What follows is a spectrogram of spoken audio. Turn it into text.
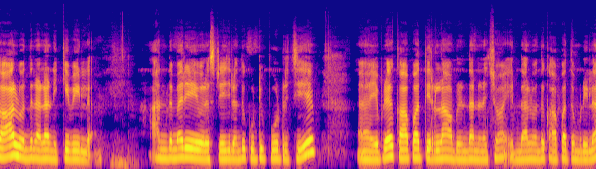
கால் வந்து நல்லா நிற்கவே இல்லை. அந்த மாதிரி ஒரு ஸ்டேஜில் வந்து குட்டி போட்டுருச்சு. எப்படியாவது காப்பாற்றிடலாம் அப்படின்னு தான் நினச்சோம். இருந்தாலும் வந்து காப்பாற்ற முடியல.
